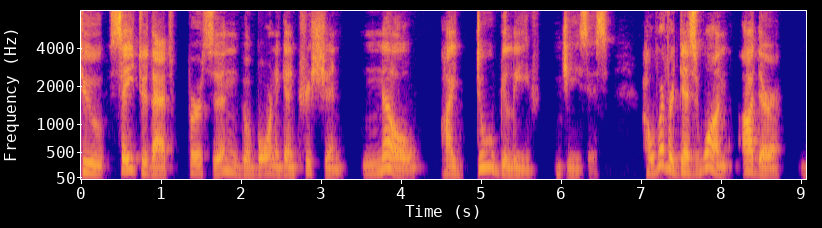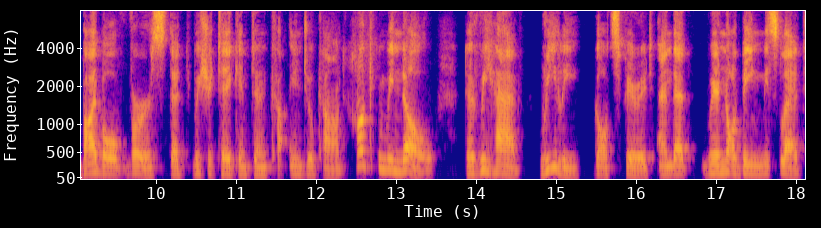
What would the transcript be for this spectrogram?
to say to that person, the born again Christian, no, I do believe in Jesus. However, there's one other Bible verse that we should take into, into account. How can we know that we have really God's Spirit and that we're not being misled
